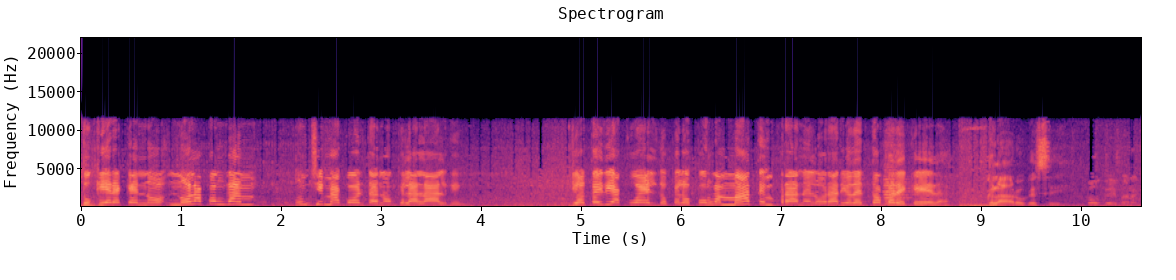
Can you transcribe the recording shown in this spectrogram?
tú quieres que no, no la pongan un chisme corta, no, que la alarguen. Yo estoy de acuerdo, que lo pongan más temprano el horario del toque de queda. Claro que sí. ¿Por qué? ¿Para qué?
